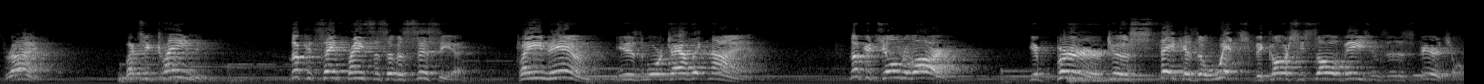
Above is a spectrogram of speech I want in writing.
That's right. But you claimed him. Look at St. Francis of Assisi. Claimed him. He is more Catholic than I am. Look at Joan of Arc. You burn her to a stake as a witch because she saw visions in the spiritual.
